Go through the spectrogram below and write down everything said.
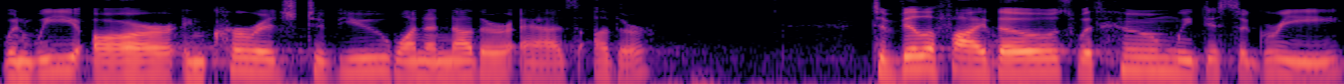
when we are encouraged to view one another as other, to vilify those with whom we disagree,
